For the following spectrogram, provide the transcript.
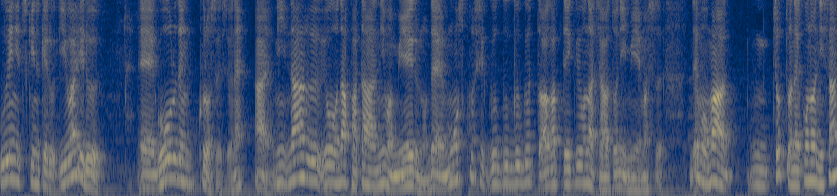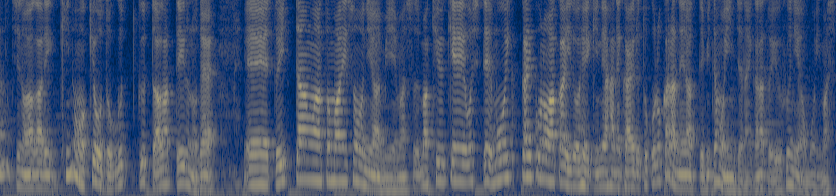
上に突き抜ける、いわゆる、えー、ゴールデンクロスですよね、はい、になるようなパターンにも見えるので、もう少しぐぐぐぐっと上がっていくようなチャートに見えます。でもまあ、ちょっとね、この2、3日の上がり、昨日、今日とぐっぐっと上がっているので、えー、っと、一旦は止まりそうには見えます。まあ、休憩をして、もう一回この赤い移動平均で跳ね返るところから狙ってみてもいいんじゃないかなというふうには思います。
